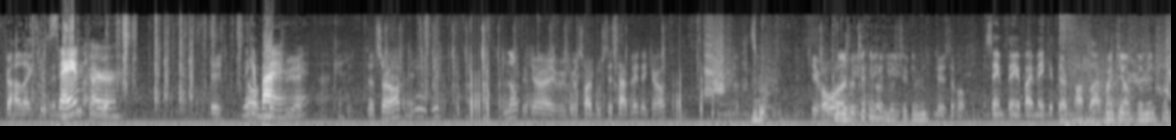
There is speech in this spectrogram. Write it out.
Prowl X is Same or finger. Hey, they non, can buy it, right? Oh, okay. T'as-tu un hop? Oh, B. Non. Quelqu'un uh, veut veut se faire booster sa plate avec un hop? Ok, va voir. Bon, je vais checker le mid, je vais checker le mid. Ok, c'est bon. Same thing. If I make it there, pop left. Un qui entre le mid, je pense.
